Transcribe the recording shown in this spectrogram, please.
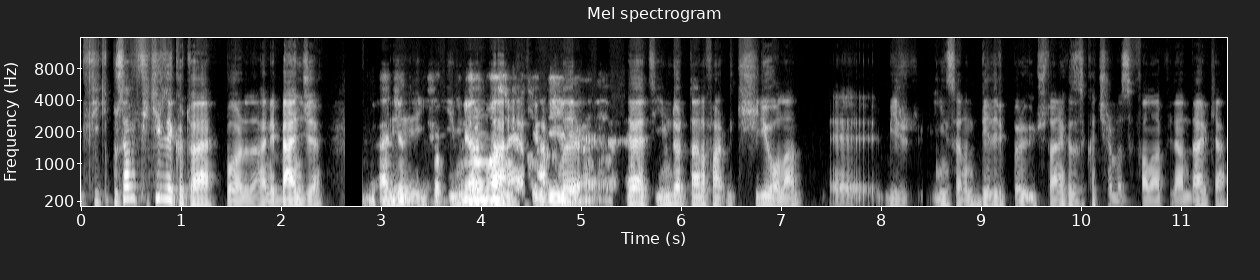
fik- bu sefer fikir de kötü ha bu arada hani bence. Bence Ee, çok 24 inanılmaz bir fikir değil farklı- yani. Evet 24 tane farklı kişiliği olan e, bir insanın delirip böyle 3 tane kızı kaçırması falan filan derken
